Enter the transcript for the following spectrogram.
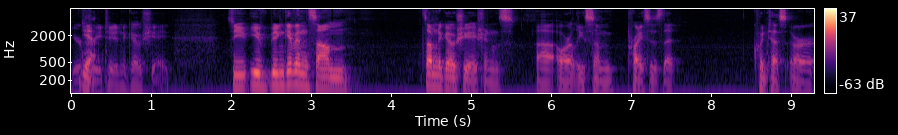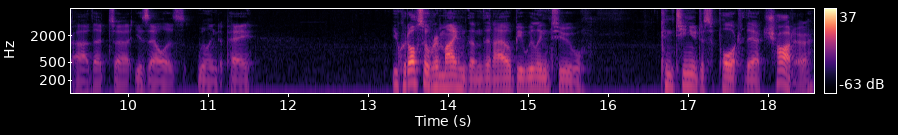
you're Yeah. free to negotiate so you, you've been given some some negotiations uh, or at least some prices that quintess or uh, that uh, Yazel is willing to pay you could also remind them that i'll be willing to continue to support their charter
